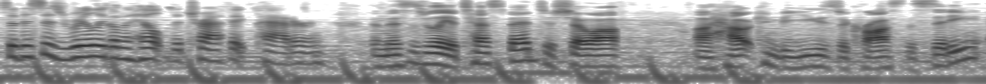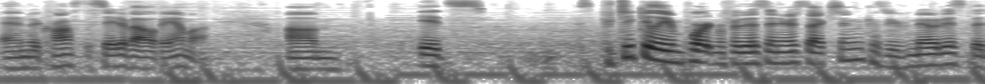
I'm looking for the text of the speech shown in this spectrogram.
So this is really going to help the traffic pattern. And this is really a test bed to show off uh, how it can be used across the city and across the state of Alabama. Um, it's it's particularly important for this intersection because we've noticed that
